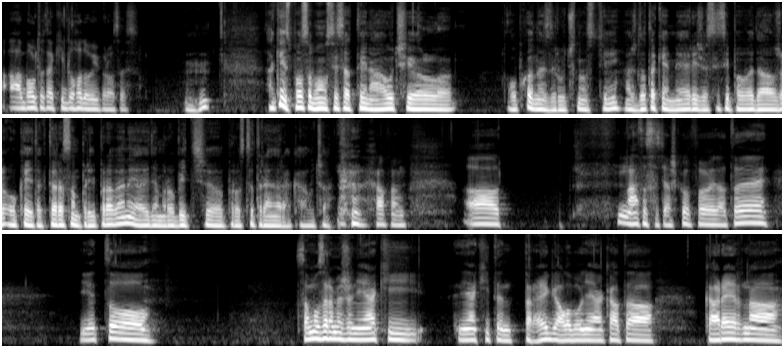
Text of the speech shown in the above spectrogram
A bol to taký dlhodobý proces. Uh-huh. Akým spôsobom si sa ty naučil obchodné zručnosti až do takej miery, že si si povedal, že OK, tak teraz som pripravený a idem robiť e, proste trénera kauča. Chápem. Uh, na to sa ťažko povedať. To je, je to Samozrejme, že nejaký, nejaký ten track alebo nejaká tá kariérna,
